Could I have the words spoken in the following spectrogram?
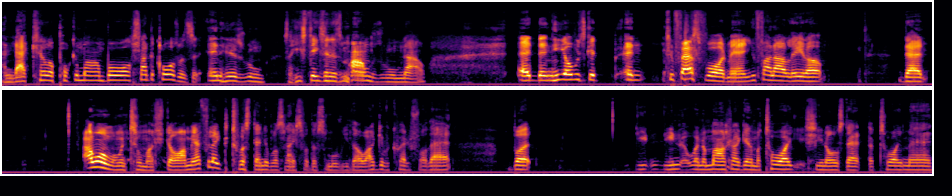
And that killer Pokemon ball, Santa Claus was in his room. So he stays in his mom's room now. And then he always get and to fast forward, man, you find out later that I won't ruin too much though. I mean, I feel like the twist ending was nice for this movie though. I give it credit for that. But you, you know, when the mom's trying to get him a toy, she knows that the toy man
